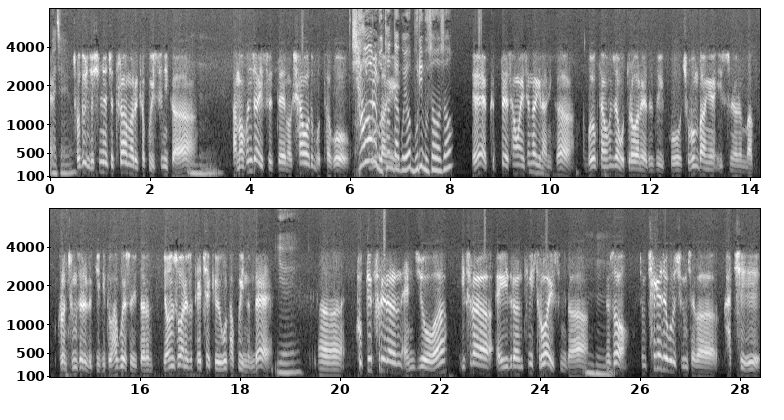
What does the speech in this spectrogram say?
맞아요. 저도 이제 10년째 트라우마를 겪고 있으니까 음, 아마 혼자 있을 때 막 샤워도 못 하고 샤워를 못 한다고요? 물이 무서워서? 예, 그때 상황이 생각이 나니까 목욕탕 혼자 못 들어가는 애들도 있고 좁은 방에 있으면은 막 그런 증세를 느끼기도 하고 해서 일단은 연수원에서 대체 교육을 받고 있는데 예. 어, 굿피프리라는 NGO와 이스라 에이드라는 팀이 들어와 있습니다. 음흠. 그래서 좀 체계적으로 지금 제가 같이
